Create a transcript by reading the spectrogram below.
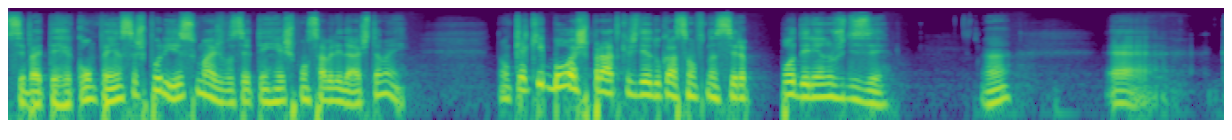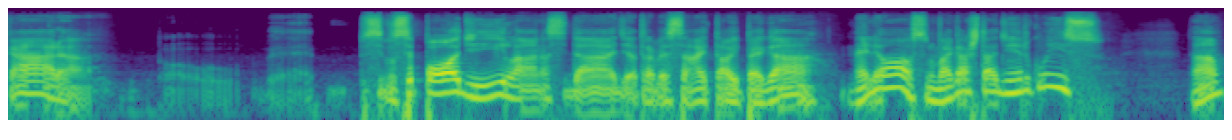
Você vai ter recompensas por isso, mas você tem responsabilidade também. Então, o que é que boas práticas de educação financeira poderiam nos dizer? Né? É, cara, se você pode ir lá na cidade, atravessar e tal e pegar, melhor, você não vai gastar dinheiro com isso. Tá?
